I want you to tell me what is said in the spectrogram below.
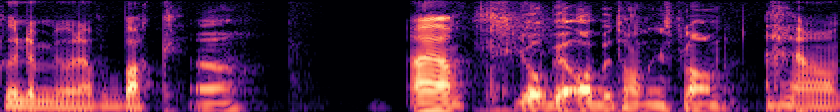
100 miljoner på back. Ja. Ja. Jobbig avbetalningsplan. Ja.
